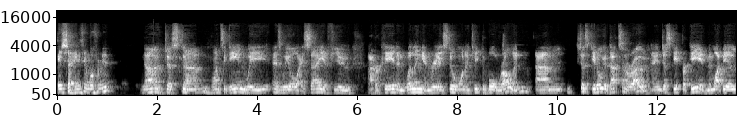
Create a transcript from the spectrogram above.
Isa, anything more from you? No, just um, once again, we, as we always say, if you are prepared and willing and really still want to keep the ball rolling, um, just get all your ducks in a row and just get prepared. And there might be a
